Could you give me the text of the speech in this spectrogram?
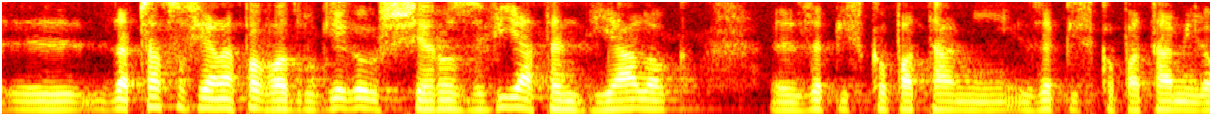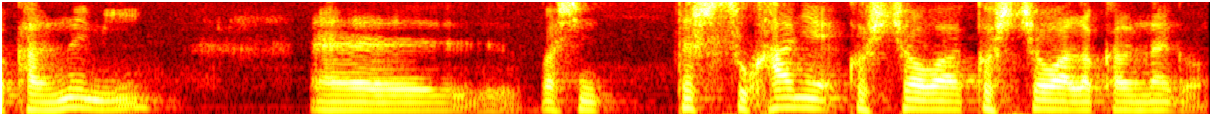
y, za czasów Jana Pawła II już się rozwija ten dialog y, z episkopatami, z episkopatami lokalnymi, właśnie też słuchanie kościoła, kościoła lokalnego.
